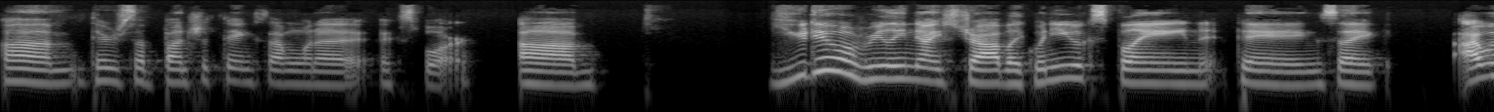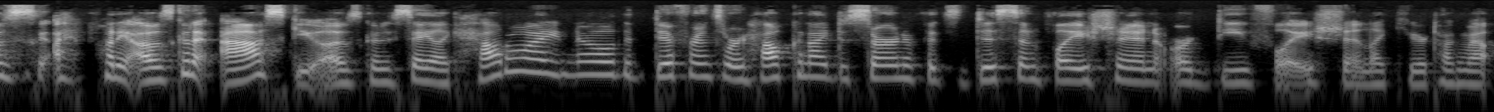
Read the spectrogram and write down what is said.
Um, there's a bunch of things I want to explore. Um, you do a really nice job. Like when you explain things, like I was funny, I was going to ask you, I was going to say, like, how do I know the difference or how can I discern if it's disinflation or deflation? Like you're talking about,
